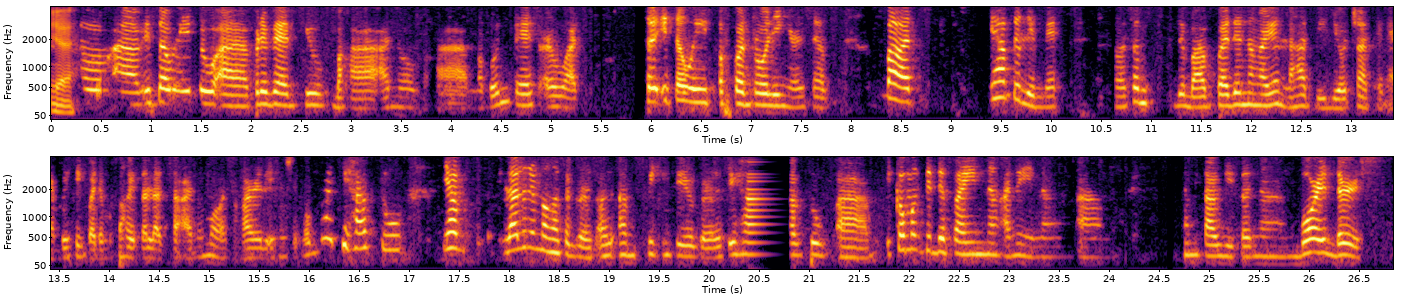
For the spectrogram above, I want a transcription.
Yeah. So, um, it's a way to uh, prevent you baka ano, baka mabuntis or what. So, it's a way of controlling yourselves. But, you have to limit. No? So, 'di ba? Pwede na ngayon lahat video chat and everything. Pwede mo pakita lahat sa ano mo, sa relationship mo. But you have to you have lalo na mga sa girls, I'm speaking to you girls, you have to uh, ikaw magde-define ng ano eh ng um ang tawag dito ng borders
